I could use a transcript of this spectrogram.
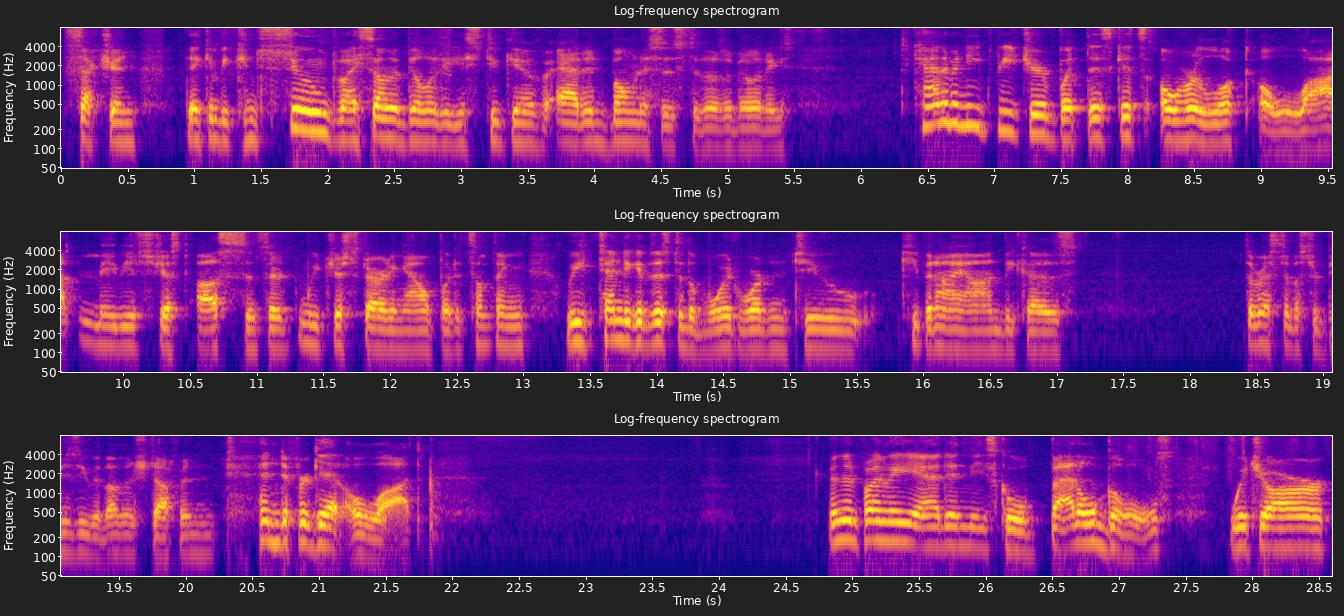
section, they can be consumed by some abilities to give added bonuses to those abilities kind of a neat feature, but this gets overlooked a lot. Maybe it's just us since we're just starting out, but it's something we tend to give this to the Voidwarden to keep an eye on because the rest of us are busy with other stuff and tend to forget a lot. And then finally add in these cool battle goals, which are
